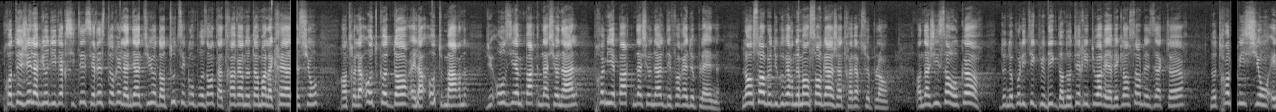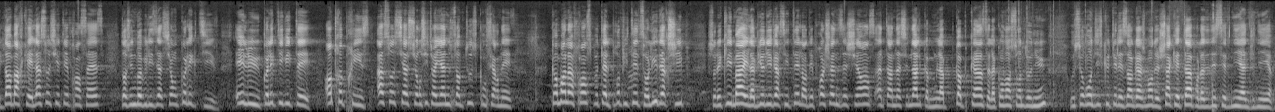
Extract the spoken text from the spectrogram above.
Protéger la biodiversité, c'est restaurer la nature dans toutes ses composantes à travers notamment la création entre la Haute-Côte d'Or et la Haute-Marne du 11e parc national, premier parc national des forêts de plaine. L'ensemble du gouvernement s'engage à travers ce plan. En agissant au cœur de nos politiques publiques dans nos territoires et avec l'ensemble des acteurs, notre ambition est d'embarquer la société française dans une mobilisation collective. Élus, collectivités, entreprises, associations, citoyens, nous sommes tous concernés. Comment la France peut-elle profiter de son leadership sur le climat et la biodiversité lors des prochaines échéances internationales comme la COP15 de la Convention de l'ONU, où seront discutés les engagements de chaque État pour la décennie à venir?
